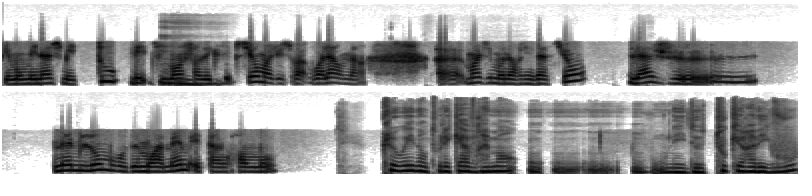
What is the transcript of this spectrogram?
fais mon ménage, mais tous les dimanches sans mmh. exception. Moi, je, voilà, on a. moi, j'ai mon organisation là, je, même l'ombre de moi-même est un grand mot. Chloé, dans tous les cas, vraiment, on, est de tout cœur avec vous.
